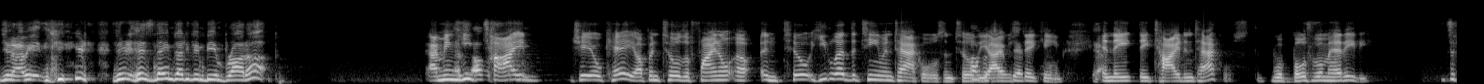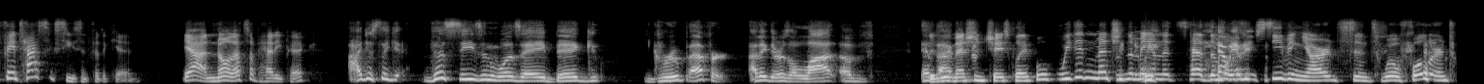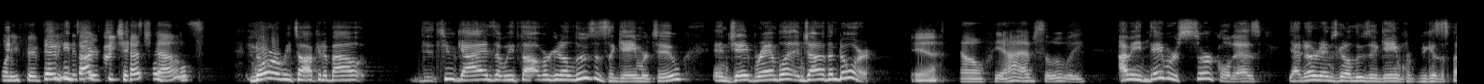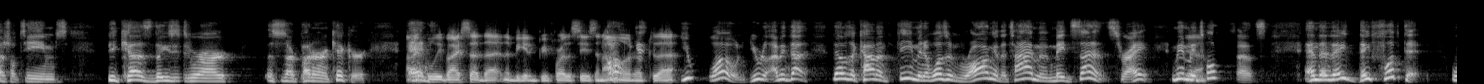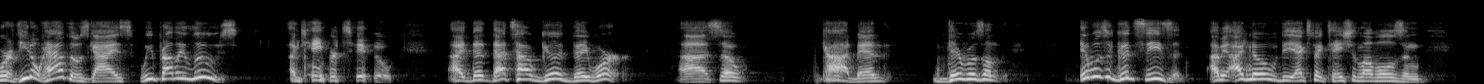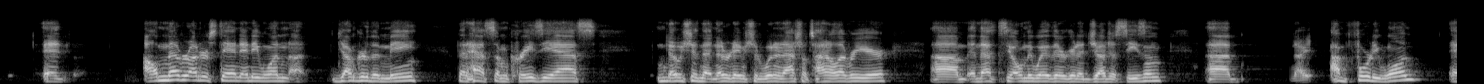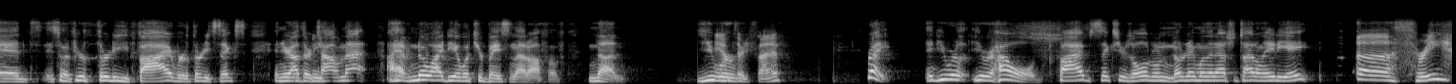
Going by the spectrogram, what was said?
You know, I mean, his name's not even being brought up. I mean, That's he tied JOK up until the final uh, until he led the team in tackles until oh, the Iowa State game, yeah. and they they tied in tackles. Well, both of them had eighty. It's a fantastic season for the kid. Yeah, no, that's a heady pick. I just think this season was a big group effort. I think there was a lot of. Impact. Did we mention Chase Claypool? We didn't mention the man we, that's had the yeah, most receiving yards since Will Fuller in 2015 13 touchdowns. Claypool, nor are we talking about the two guys that we thought were going to lose us a game or two, and Jay Bramblett and Jonathan Doerer. Yeah. No. Yeah. Absolutely. I mean, they were circled as yeah Notre Dame's going to lose a game for, because of special teams because these were our this is our punter and kicker. And, I believe I said that in the beginning before the season. I'll oh, own up to that. You alone. You were, I mean that that was a common theme, and it wasn't wrong at the time. It made sense, right? I mean, it yeah. made total sense. And then they they flipped it. Where if you don't have those guys, we probably lose a game or two. I th- that's how good they were. Uh, so, God, man, there was a it was a good season. I mean, I know the expectation levels, and and I'll never understand anyone uh, younger than me that has some crazy ass notion that Notre Dame should win a national title every year, um, and that's the only way they're going to judge a season. Uh, I, I'm 41. And so if you're 35 or 36 and you're out there touting that, I have no idea what you're basing that off of. None. You were 35. Right. And you were you were how old? Five, six years old when Notre Dame won the national title in '88. Uh, three.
